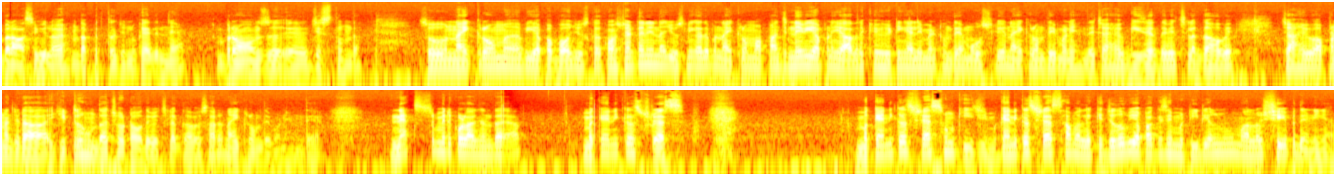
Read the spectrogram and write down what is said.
ਬ੍ਰਾਸ ਵੀ ਅਲੋਏ ਹੁੰਦਾ, ਪਿੱਤਲ ਜਿਹਨੂੰ ਕਹਿ ਦਿੰਦੇ ਆ ਬ੍ਰੌਂਜ਼ ਜਿਸ ਹੁੰਦਾ। ਸੋ ਨਾਈਕ੍ਰੋਮ uh, ਵੀ ਆਪਾਂ ਬਹੁਤ ਯੂਜ਼ ਕਰ ਕਨਸਟੈਂਟਨ ਇਹਨਾਂ ਯੂਜ਼ ਨਹੀਂ ਕਰਦੇ ਪਰ ਨਾਈਕ੍ਰੋਮ ਆਪਾਂ ਜਿੰਨੇ ਵੀ ਆਪਣੇ ਯਾਦ ਰੱਖਿਓ ਹੀਟਿੰਗ ਐਲੀਮੈਂਟ ਹੁੰਦੇ ਆ ਮੋਸਟਲੀ ਨਾਈਕ੍ਰੋਮ ਦੇ ਬਣੇ ਹੁੰਦੇ ਚਾਹੇ ਉਹ ਗੀਜ਼ਰ ਦੇ ਵਿੱਚ ਲੱਗਾ ਹੋਵੇ, ਚਾਹੇ ਉਹ ਆਪਣਾ ਜਿਹੜਾ ਹੀਟਰ ਹੁੰਦਾ ਛੋਟਾ ਉਹਦੇ ਵਿੱਚ ਲੱਗਾ ਹੋਵੇ, ਸਾਰੇ ਨਾਈਕ੍ਰੋਮ ਦੇ ਬਣੇ ਹੁੰਦੇ ਆ। ਨੈਕਸਟ ਮੇਰੇ ਕੋਲ ਆ ਜਾਂਦਾ ਆ ਮਕੈਨੀਕਲ ਸਟ੍ਰੈਸ ਮਕੈਨੀਕਲ ਸਟ੍ਰੈਸ ਹੁਣ ਕੀ ਜੀ? ਮਕੈਨੀਕਲ ਸਟ੍ਰੈਸ ਆ ਮਤਲਬ ਕਿ ਜਦੋਂ ਵੀ ਆਪਾਂ ਕਿਸੇ ਮਟੀਰੀਅਲ ਨੂੰ ਮੰਨ ਲਓ ਸ਼ੇਪ ਦੇਣੀ ਆ,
